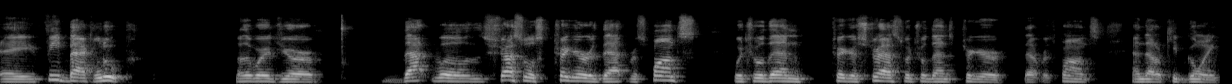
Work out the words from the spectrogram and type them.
a feedback loop. In other words, your that will stress will trigger that response, which will then trigger stress, which will then trigger that response, and that'll keep going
